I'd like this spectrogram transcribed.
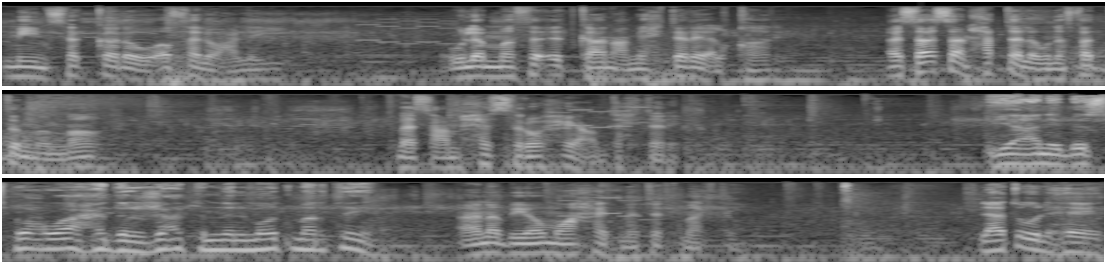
مين سكره وقفلوا علي. ولما فقت كان عم يحترق القارب. أساسا حتى لو نفدت من النار. بس عم حس روحي عم تحترق. يعني بأسبوع واحد رجعت من الموت مرتين. أنا بيوم واحد متت مرتين لا تقول هيك.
